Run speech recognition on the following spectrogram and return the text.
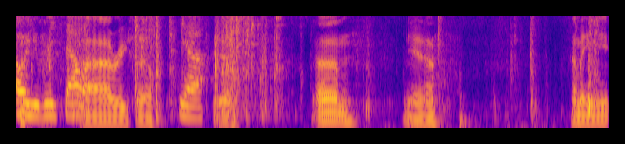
oh, you resell it? I resell. Yeah. Yeah. Um, yeah. I mean,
